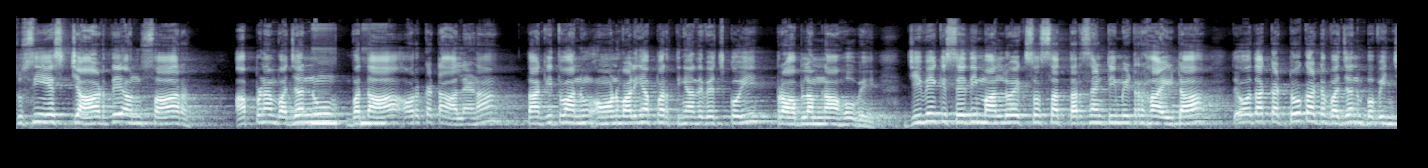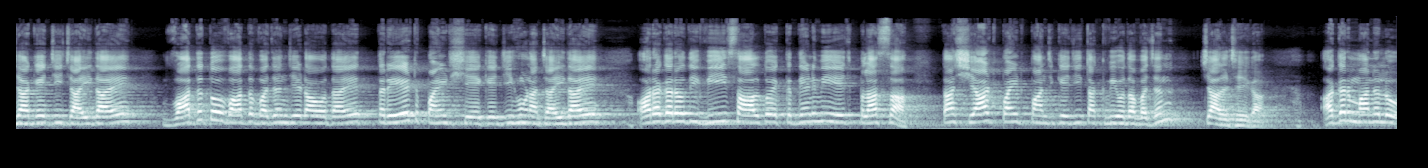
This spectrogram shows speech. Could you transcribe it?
ਤੁਸੀਂ ਇਸ ਚਾਰਟ ਦੇ ਅਨੁਸਾਰ ਆਪਣਾ ਵਜਨ ਨੂੰ ਵਧਾ ਔਰ ਘਟਾ ਲੈਣਾ। ਤਾਂ ਕਿ ਤੁਹਾਨੂੰ ਆਉਣ ਵਾਲੀਆਂ ਭਰਤੀਆਂ ਦੇ ਵਿੱਚ ਕੋਈ ਪ੍ਰੋਬਲਮ ਨਾ ਹੋਵੇ। ਜਿਵੇਂ ਕਿਸੇ ਦੀ ਮੰਨ ਲਓ 170 ਸੈਂਟੀਮੀਟਰ ਹਾਈਟ ਆ, ਤੇ ਉਹਦਾ ਘੱਟੋ ਘੱਟ ਵਜਨ 52 ਕੇਜੀ ਚਾਹੀਦਾ ਏ। ਵੱਧ ਤੋਂ ਵੱਧ ਵਜਨ ਜਿਹੜਾ ਉਹਦਾ ਏ 63.6 ਕੇਜੀ ਹੋਣਾ ਚਾਹੀਦਾ ਏ। ਔਰ ਅਗਰ ਉਹਦੀ 20 ਸਾਲ ਤੋਂ ਇੱਕ ਦਿਨ ਵੀ ਏਜ ਪਲੱਸ ਆ, ਤਾਂ 66.5 ਕੇਜੀ ਤੱਕ ਵੀ ਉਹਦਾ ਵਜਨ ਚੱਲ ਜਾਏਗਾ ਅਗਰ ਮੰਨ ਲਓ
